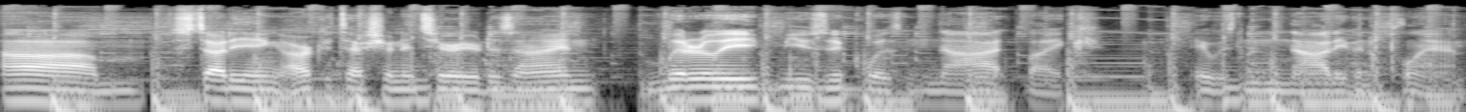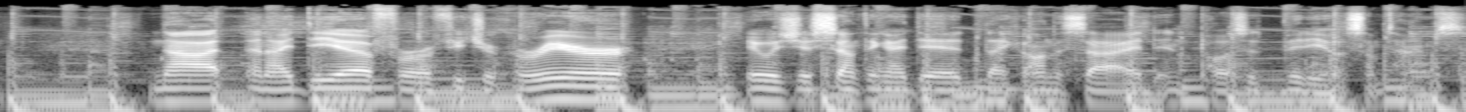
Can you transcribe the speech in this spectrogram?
um, studying architecture and interior design. Literally, music was not like, it was not even a plan. Not an idea for a future career. It was just something I did like on the side and posted videos sometimes.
